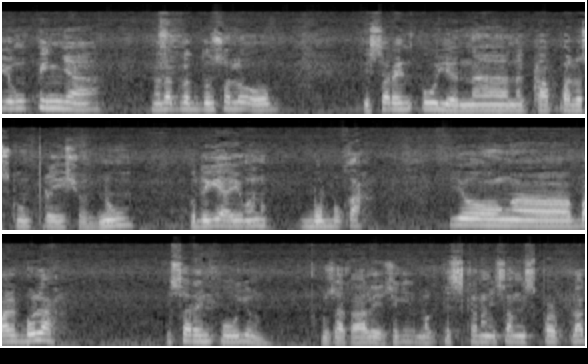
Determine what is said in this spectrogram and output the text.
yung pin niya, nalaglag doon sa loob, isa rin po yan na nagpapalos compression nung, o di kaya yung ano, bubuka. Yung ah, valvula, isa rin po yun. Kung sakali, sige, mag-test ka ng isang spark plug.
